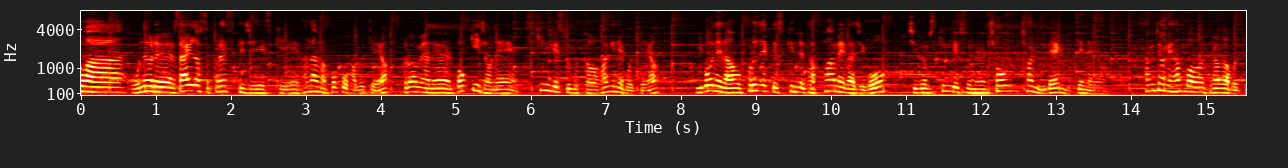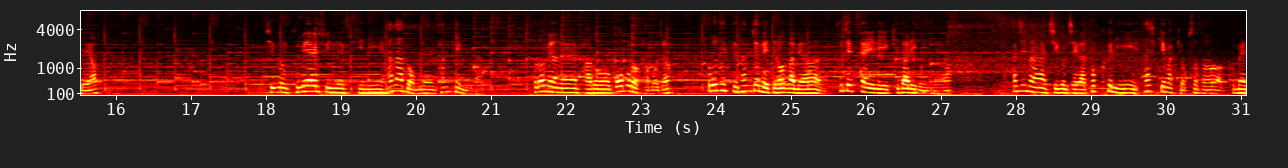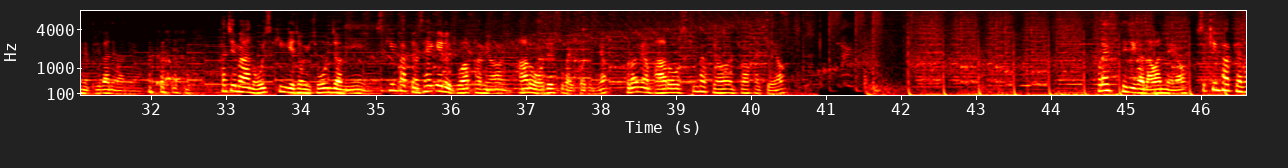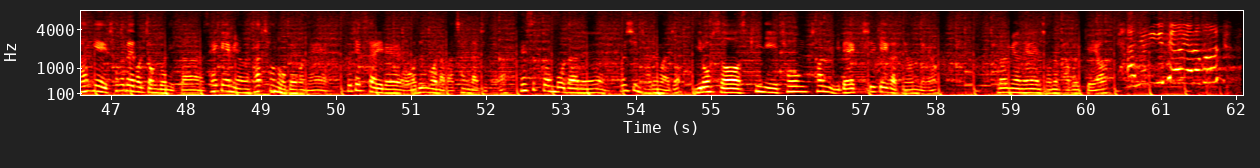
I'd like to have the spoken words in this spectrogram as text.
좋아 오늘은 사일러스 프레스티지 스킨 하나만 뽑고 가볼게요. 그러면은 뽑기 전에 스킨 개수부터 확인해 볼게요. 이번에 나온 프로젝트 스킨들 다 포함해가지고 지금 스킨 개수는 총 1206개네요. 상점에 한번 들어가 볼게요. 지금 구매할 수 있는 스킨이 하나도 없는 상태입니다. 그러면은 바로 뽑으러 가보죠. 프로젝트 상점에 들어가면 후잭 사일이 기다리고 있네요 하지만 지금 제가 토큰이 40개밖에 없어서 구매는 불가능하네요. 하지만 올스킨 계정이 좋은 점이 스킨 파편 3개를 조합하면 바로 얻을 수가 있거든요. 그러면 바로 스킨 파편 조합할게요. 프레스티지가 나왔네요. 스킨 파편 1개에 1,500원 정도니까 3개면 4,500원에 프젝 사이를 얻은 거나 마찬가지네요. 패스권보다는 훨씬 저렴하죠? 이로써 스킨이 총 1,207개가 되었네요. 그러면은 저는 가볼게요. 안녕히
